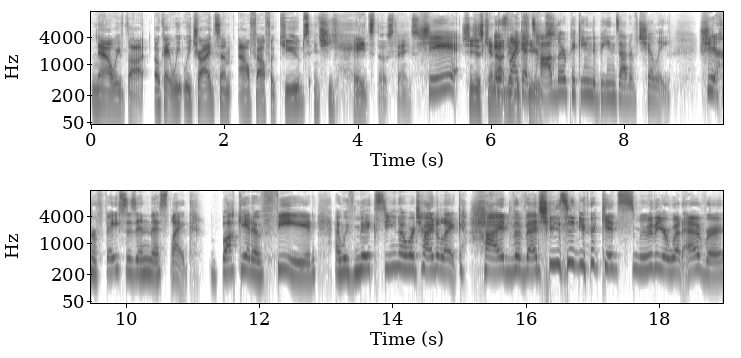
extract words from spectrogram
Now we've thought, okay, we, we tried some alfalfa cubes, and she hates those things. She She just cannot is do like a toddler picking the beans out of chili. She her face is in this like bucket of feed and we've mixed, you know, we're trying to like hide the veggies in your kid's smoothie or whatever.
